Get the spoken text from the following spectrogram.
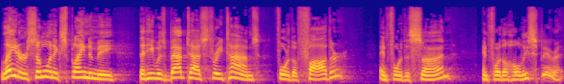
Later, someone explained to me that he was baptized three times for the Father, and for the Son, and for the Holy Spirit.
